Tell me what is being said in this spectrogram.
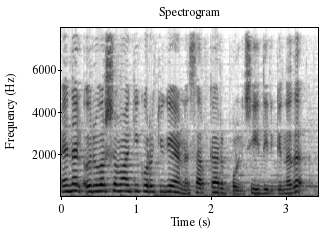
എന്നാൽ ഒരു വർഷമാക്കി കുറയ്ക്കുകയാണ് സർക്കാർ ഇപ്പോൾ ചെയ്തിരിക്കുന്നത്.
